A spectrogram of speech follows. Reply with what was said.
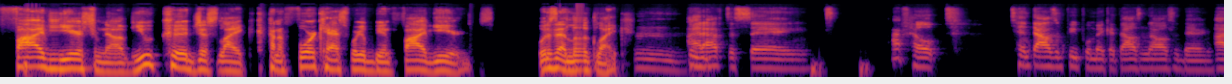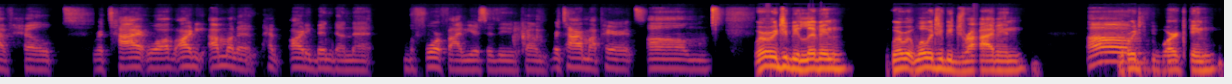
five years from now, if you could just like kind of forecast where you'll be in five years, what does that look like? Mm, I'd have to say I've helped 10,000 people make a thousand dollars a day. I've helped retire. Well, I've already, I'm going to have already been done that before five years has even come retire my parents. Um, where would you be living? Where, what would you be driving? Um, where would you be working?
